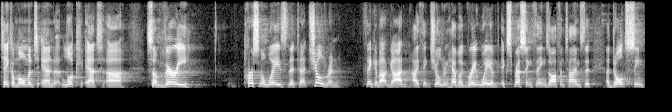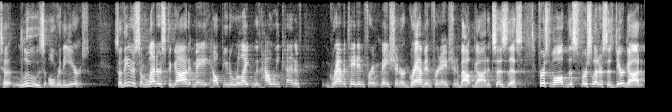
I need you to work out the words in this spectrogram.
take a moment and look at uh, some very personal ways that uh, children think about God. I think children have a great way of expressing things, oftentimes, that adults seem to lose over the years. So these are some letters to God. It may help you to relate with how we kind of gravitate information or grab information about God. It says this First of all, this first letter says, Dear God,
